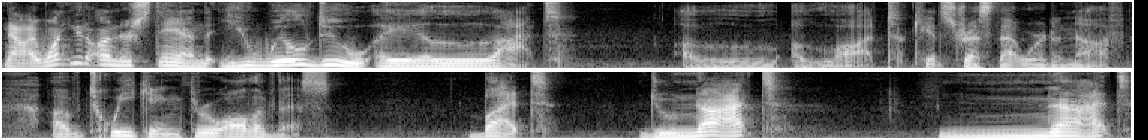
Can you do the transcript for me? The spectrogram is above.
now, I want you to understand that you will do a lot, a, a lot, can't stress that word enough, of tweaking through all of this. But do not not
